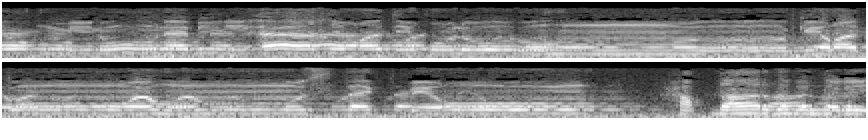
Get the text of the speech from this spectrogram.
يؤمنون بالآخرة قلوبهم منكرة وهم مستكبرون. حقدار د بندګۍ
